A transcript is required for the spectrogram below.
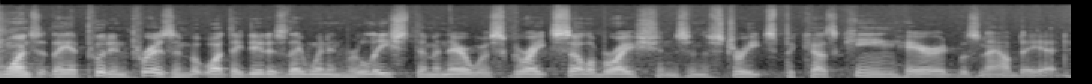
ones that they had put in prison, but what they did is they went and released them, and there was great celebrations in the streets because King Herod was now dead.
